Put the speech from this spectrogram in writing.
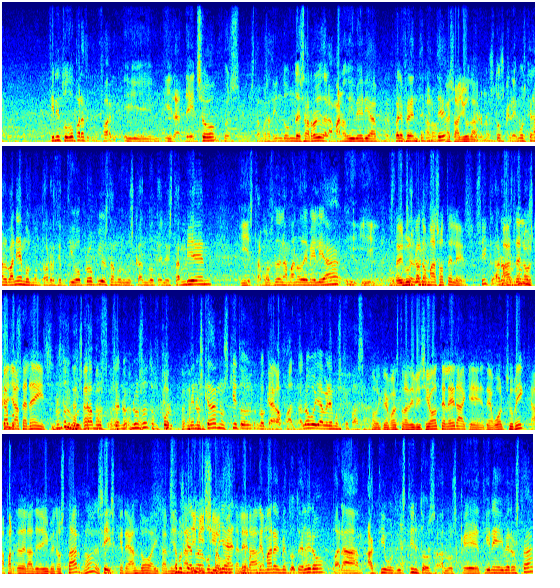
tiene todo para triunfar y, y la- de hecho pues estamos haciendo un desarrollo de la mano de Iberia preferentemente Claro, eso ayuda. pero nosotros creemos que en Albania hemos montado receptivo propio estamos buscando hoteles también y estamos de la mano de Melia y, y ¿Estáis buscando ganas. más hoteles? Sí, claro. Más de los que ya buscamos- tenéis. Nosotros buscamos, o sea, no- nosotros por menos quedarnos quietos lo que haga falta. Luego ya veremos qué pasa. Porque vuestra división hotelera que de World to Meet, aparte de la de Iberostar, ¿no? Estáis creando ahí también Estamos una una división compañía hotelera. de, de management hotelero para activos distintos a los que tiene Iberostar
